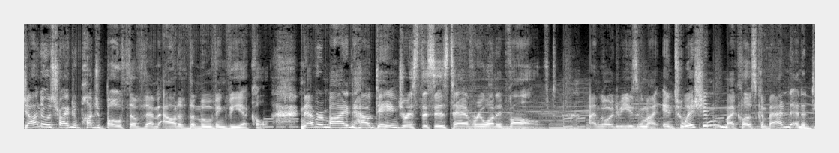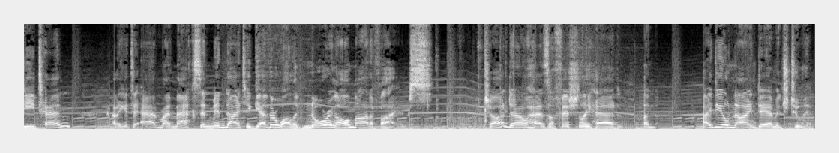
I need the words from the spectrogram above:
John Doe is trying to punch both of them out of the moving vehicle. Never mind how dangerous this is to everyone involved. I'm going to be using my intuition, my close combatant, and a D10. And I get to add my max and min die together while ignoring all modifiers. John Doe has officially had an. I deal nine damage to him.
